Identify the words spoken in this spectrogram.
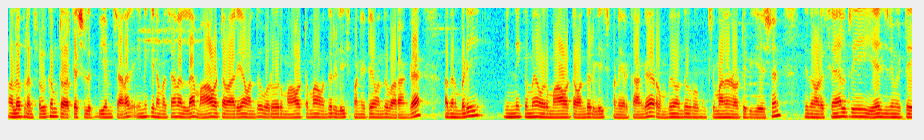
Hello friends welcome to our with PM channel இன்றைக்கி நம்ம சேனலில் மாவட்ட வாரியாக வந்து ஒரு ஒரு மாவட்டமாக வந்து ரிலீஸ் பண்ணிகிட்டே வந்து வராங்க. அதன்படி இன்றைக்குமே ஒரு மாவட்டம் வந்து ரிலீஸ் பண்ணியிருக்காங்க. ரொம்ப வந்து ஒரு முக்கியமான நோட்டிஃபிகேஷன் இதனோட சேல்ரி ஏஜ் லிமிட்டு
